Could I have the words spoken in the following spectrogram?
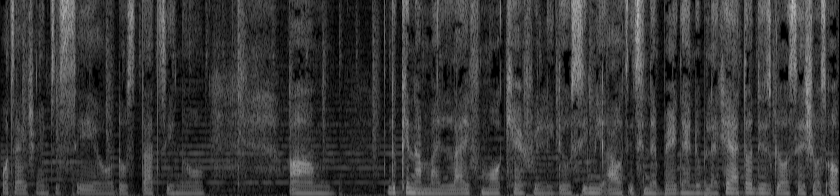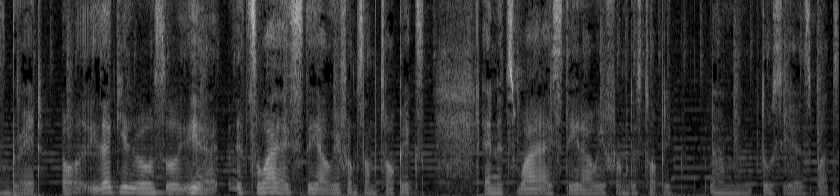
what are you trying to say? Or those stats, you know, um, looking at my life more carefully. They'll see me out eating a burger and they'll be like, hey, I thought this girl said she was off bread. Or like, you know, so yeah, it's why I stay away from some topics. And it's why I stayed away from this topic um, those years. But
